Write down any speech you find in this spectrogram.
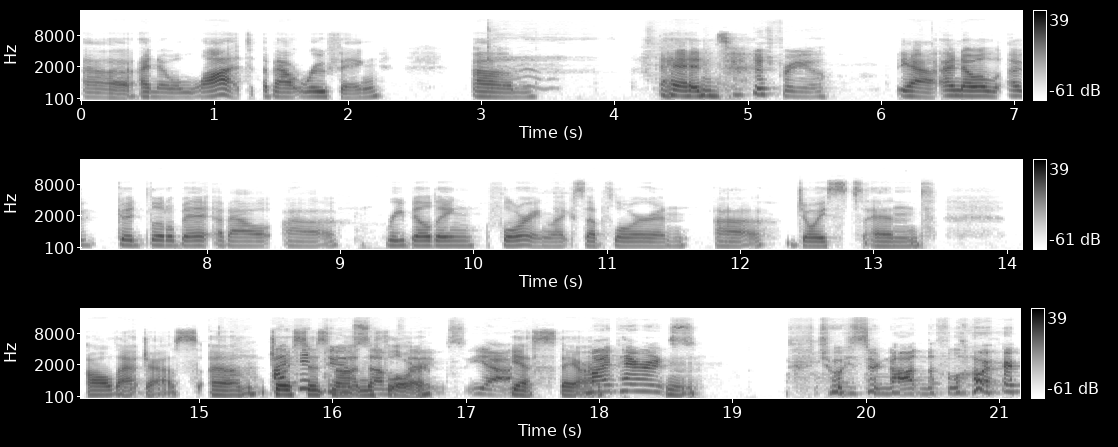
Uh I know a lot about roofing. Um and Good for you. yeah, I know a, a good little bit about uh, rebuilding flooring, like subfloor and uh, joists and all that jazz. Um, I joist can is not in the floor. things, Yeah. Yes, they are. My parents' joists are not in the floor.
